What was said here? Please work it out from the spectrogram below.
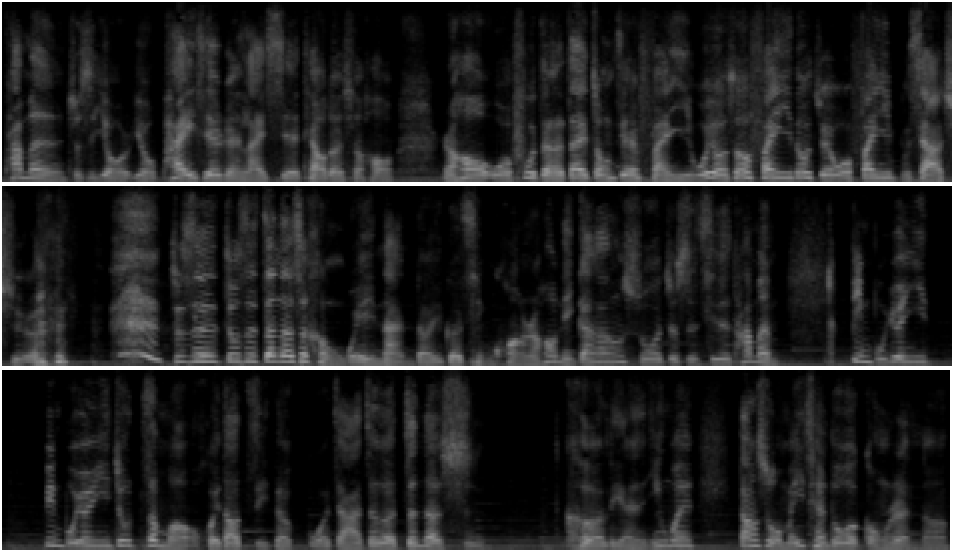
他们就是有有派一些人来协调的时候，然后我负责在中间翻译。我有时候翻译都觉得我翻译不下去了，就是就是真的是很为难的一个情况。然后你刚刚说，就是其实他们并不愿意，并不愿意就这么回到自己的国家，这个真的是可怜。因为当时我们一千多个工人呢，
